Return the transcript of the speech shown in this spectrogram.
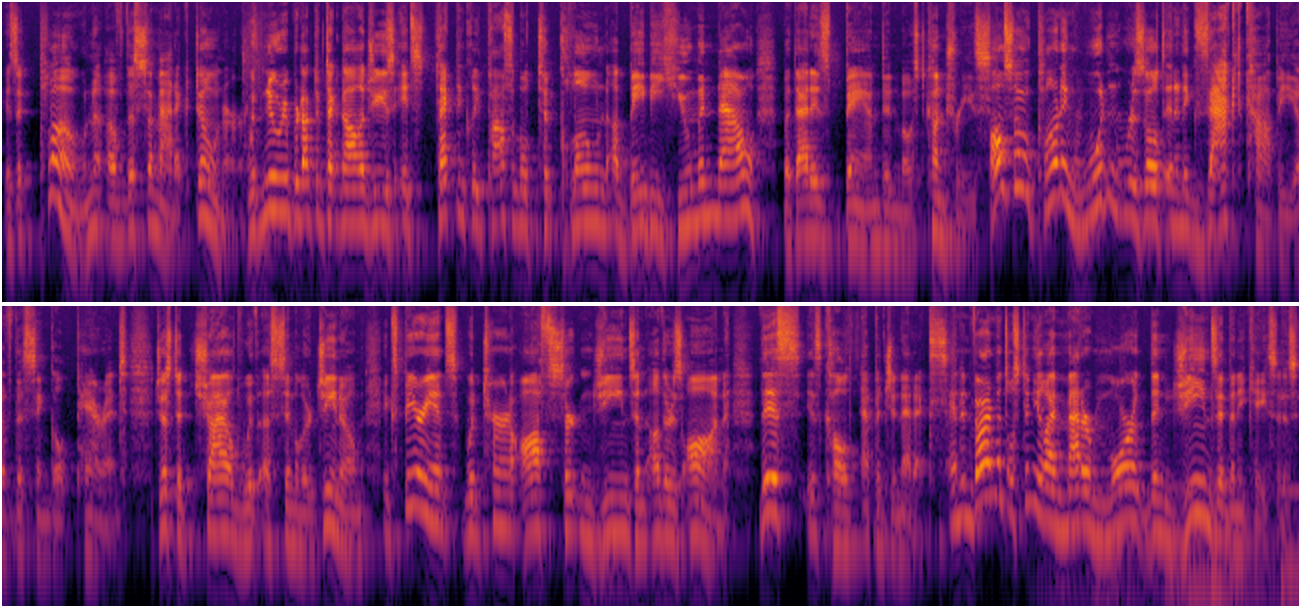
is a clone of the somatic donor. With new reproductive technologies, it's technically possible to clone a baby human now, but that is banned in most countries. Also, cloning wouldn't result in an exact exact copy of the single parent, just a child with a similar genome. Experience would turn off certain genes and others on. This is called epigenetics. And environmental stimuli matter more than genes in many cases.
